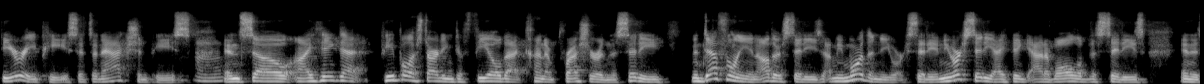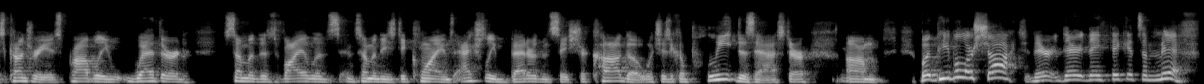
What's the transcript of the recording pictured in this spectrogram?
theory piece it's an action piece. Mm-hmm. and so i think that people are starting to feel that kind of pressure in the city and definitely in other cities i mean more than new york city. In new york city i think out of all of the cities in this country has probably weathered some of this violence and some of these declines actually better than say chicago which is a complete disaster. Mm-hmm. um, but people are shocked. They're, they're they think it's a myth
